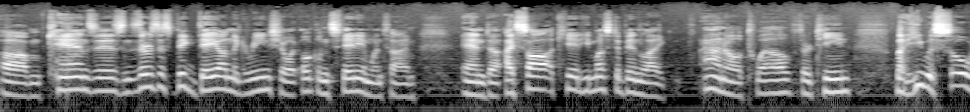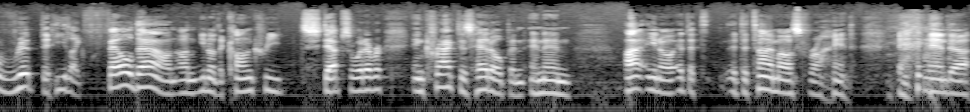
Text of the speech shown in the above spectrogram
um, Kansas, and there was this big day on the Green show at Oakland Stadium one time, and uh, I saw a kid. He must have been like I don't know, 12, 13, but he was so ripped that he like fell down on you know the concrete steps or whatever and cracked his head open, and then. I, you know, at the at the time I was frying, and uh,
